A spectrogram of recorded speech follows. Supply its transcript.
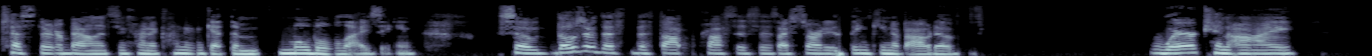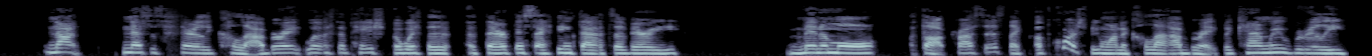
test their balance and kind of, kind of get them mobilizing. So those are the, the thought processes I started thinking about of where can I not necessarily collaborate with a patient with a, a therapist. I think that's a very minimal thought process. Like, of course we want to collaborate, but can we really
